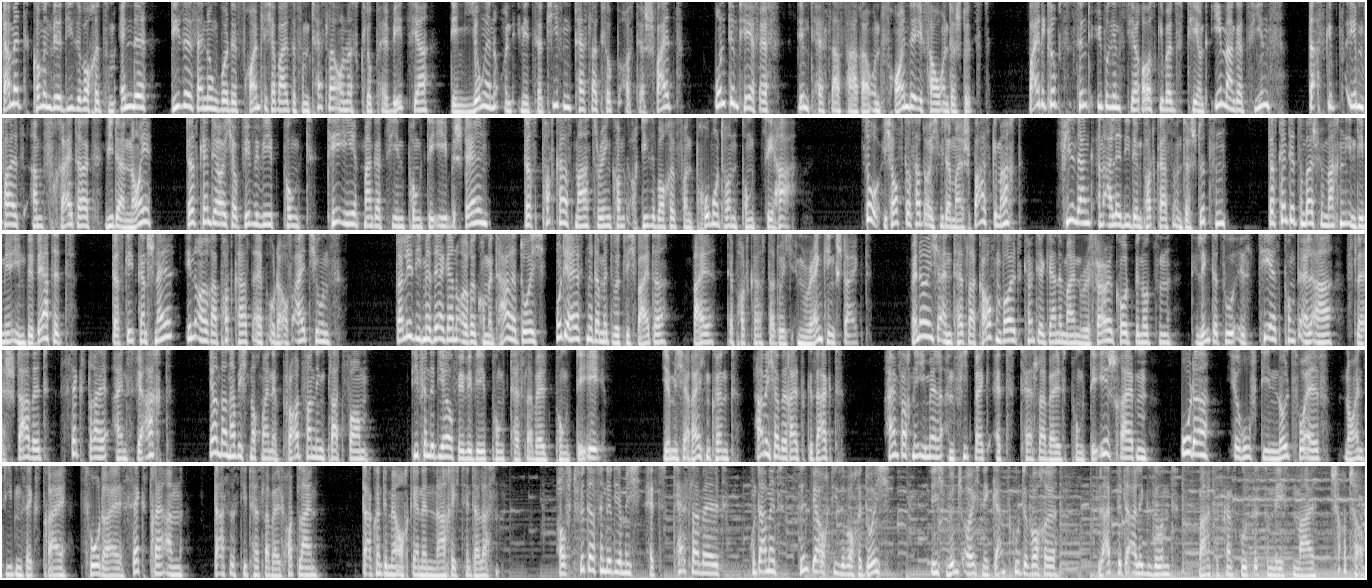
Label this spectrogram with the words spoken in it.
Damit kommen wir diese Woche zum Ende. Diese Sendung wurde freundlicherweise vom Tesla Owners Club Helvetia, dem jungen und initiativen Tesla Club aus der Schweiz und dem TFF dem Tesla-Fahrer und Freunde e.V. unterstützt. Beide Clubs sind übrigens die Herausgeber des T&E-Magazins. Das gibt's ebenfalls am Freitag wieder neu. Das könnt ihr euch auf www.temagazin.de bestellen. Das Podcast Mastering kommt auch diese Woche von promoton.ch. So, ich hoffe, das hat euch wieder mal Spaß gemacht. Vielen Dank an alle, die den Podcast unterstützen. Das könnt ihr zum Beispiel machen, indem ihr ihn bewertet. Das geht ganz schnell in eurer Podcast-App oder auf iTunes. Da lese ich mir sehr gerne eure Kommentare durch und ihr helft mir damit wirklich weiter, weil der Podcast dadurch im Ranking steigt. Wenn ihr euch einen Tesla kaufen wollt, könnt ihr gerne meinen Referral Code benutzen. Der Link dazu ist ts.la slash david 63148. Ja, und dann habe ich noch meine Crowdfunding-Plattform. Die findet ihr auf www.teslawelt.de. Ihr mich erreichen könnt, habe ich ja bereits gesagt. Einfach eine E-Mail an feedback at teslawelt.de schreiben oder ihr ruft die 0211 9763 2363 an. Das ist die Tesla Welt Hotline. Da könnt ihr mir auch gerne eine Nachricht hinterlassen. Auf Twitter findet ihr mich at TeslaWelt und damit sind wir auch diese Woche durch. Ich wünsche euch eine ganz gute Woche. Bleibt bitte alle gesund. Macht es ganz gut. Bis zum nächsten Mal. Ciao, ciao.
